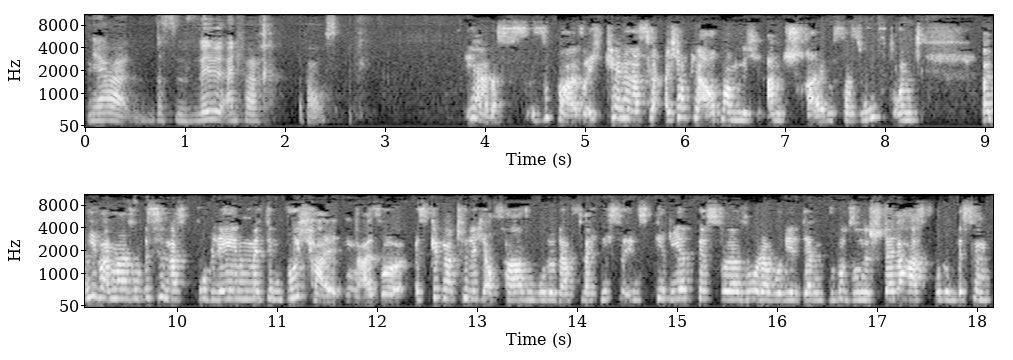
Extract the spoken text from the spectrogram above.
ja, das will einfach raus. ja, das ist super. Also ich kenne das ja, ich habe ja auch mal mich am Schreiben versucht und bei mir war immer so ein bisschen das Problem mit dem Durchhalten. Also es gibt natürlich auch Phasen, wo du da vielleicht nicht so inspiriert bist oder so, oder wo, dir wo du so eine Stelle hast, wo du ein bisschen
